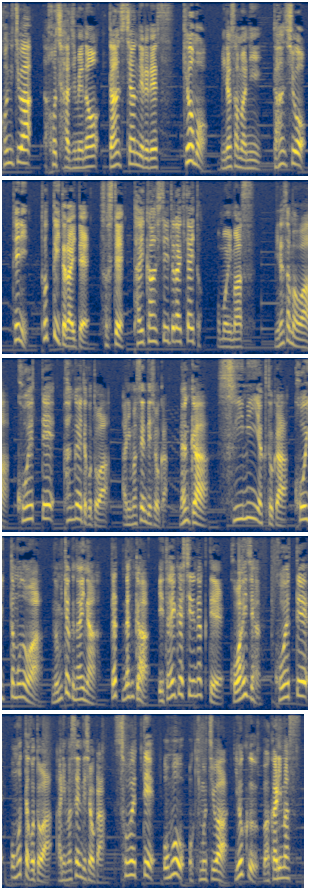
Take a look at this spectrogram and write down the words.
こんにちは、星はじめの男子チャンネルです。今日も皆様に男子を手に取っていただいて、そして体感していただきたいと思います。皆様はこうやって考えたことはありませんでしょうか？なんか睡眠薬とかこういったものは飲みたくないな？だってなんか得体が知れなくて怖いじゃん。こうやって思ったことはありませんでしょうか？そうやって思うお気持ちはよくわかります。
